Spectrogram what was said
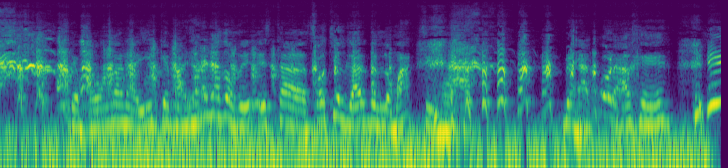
te pongan ahí que Mariana Rodríguez, esta Xochitl Galvez lo máximo. Me da coraje, ¿eh?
